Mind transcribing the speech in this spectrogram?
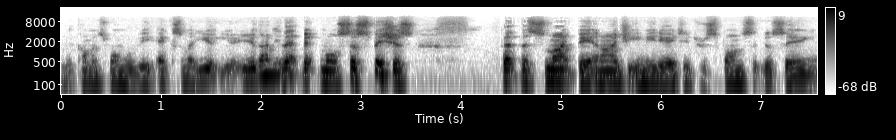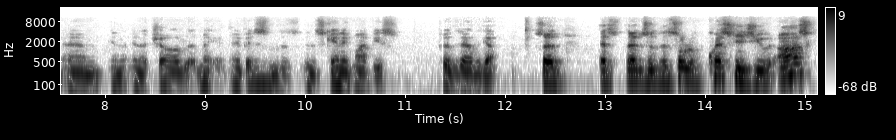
the commonest one would be eczema, you, you're going to be that bit more suspicious that this might be an IgE mediated response that you're seeing um, in, in a child. If it isn't in the skin, it might be further down the gut. So those are the sort of questions you would ask.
